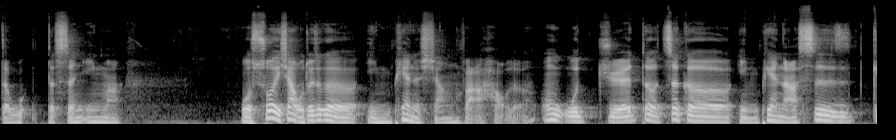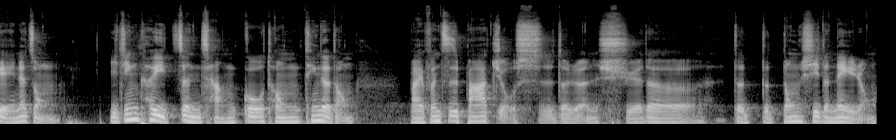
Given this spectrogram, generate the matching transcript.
的的声音吗？我说一下我对这个影片的想法好了。嗯，我觉得这个影片啊是给那种已经可以正常沟通、听得懂百分之八九十的人学的的的东西的内容。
